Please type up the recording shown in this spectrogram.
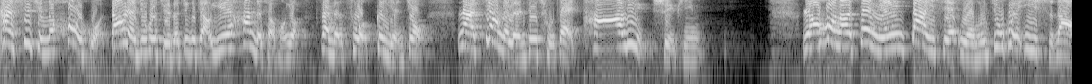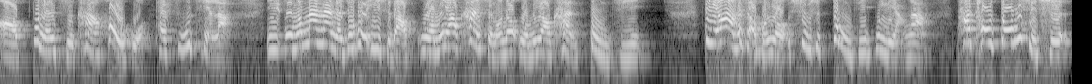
看事情的后果，当然就会觉得这个叫约翰的小朋友犯的错更严重。那这样的人就处在他律水平。然后呢，在年龄大一些，我们就会意识到啊，不能只看后果，太肤浅了。以，我们慢慢的就会意识到，我们要看什么呢？我们要看动机。第二个小朋友是不是动机不良啊？他偷东西吃，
